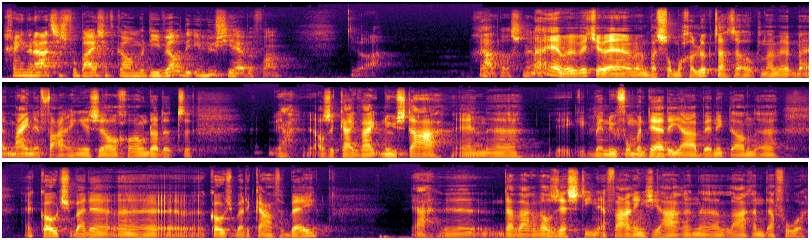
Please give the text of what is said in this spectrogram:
generaties voorbij ziet komen die wel de illusie hebben van, ja, gaat ja. wel snel. Nou ja, weet je, bij sommigen lukt dat ook. Maar mijn ervaring is wel gewoon dat het... Ja, als ik kijk waar ik nu sta... en ja. uh, ik, ik, ben nu voor mijn derde jaar ben ik dan uh, coach, bij de, coach bij de KNVB. Ja, daar waren wel 16 ervaringsjaren lagen daarvoor.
